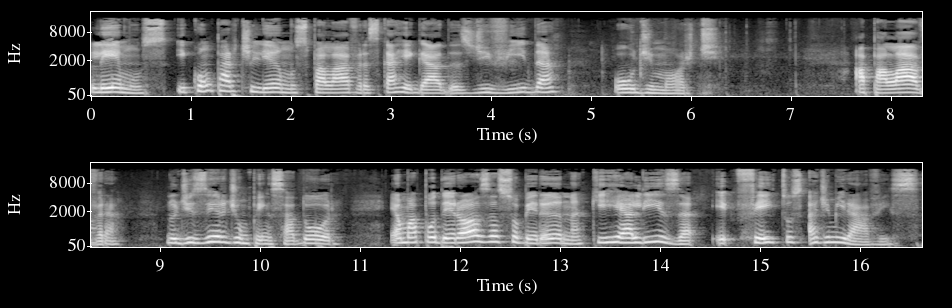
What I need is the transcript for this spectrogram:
lemos e compartilhamos palavras carregadas de vida ou de morte. A palavra, no dizer de um pensador, é uma poderosa soberana que realiza efeitos admiráveis.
